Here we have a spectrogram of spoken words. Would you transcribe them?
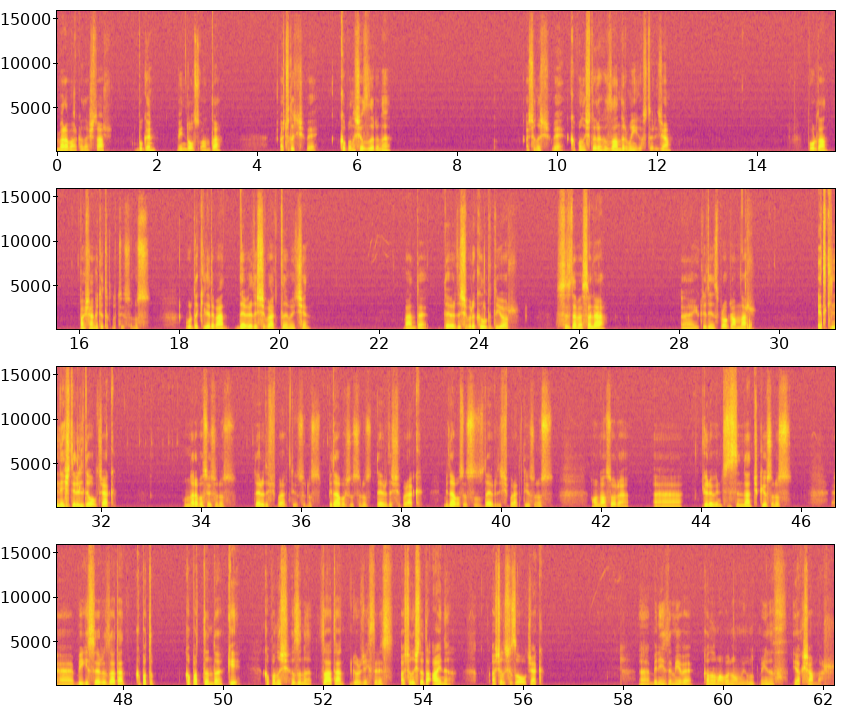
Merhaba arkadaşlar. Bugün Windows 10'da açılış ve kapanış hızlarını açılış ve kapanışları hızlandırmayı göstereceğim. Buradan başlangıca tıklatıyorsunuz. Buradakileri ben devre dışı bıraktığım için ben de devre dışı bırakıldı diyor. Sizde mesela e, yüklediğiniz programlar etkinleştirildi olacak. Bunlara basıyorsunuz. Devre dışı bırak diyorsunuz. Bir daha basıyorsunuz. Devre dışı bırak. Bir daha basıyorsunuz. Devre dışı bırak diyorsunuz. Ondan sonra eee görev yöneticisinden çıkıyorsunuz. Eee, bilgisayarı zaten kapatıp kapattığında ki kapanış hızını zaten göreceksiniz. Açılışta da aynı açılış hızı olacak. Eee, beni izlemeyi ve kanalıma abone olmayı unutmayınız. İyi akşamlar.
